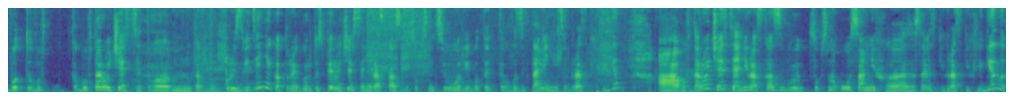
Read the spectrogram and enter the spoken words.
вот во, как бы второй части этого как бы произведения, которое я говорю, то есть в первой части они рассказывают, собственно, теории вот этого возникновения этих городских легенд, а во второй части они рассказывают, собственно, о самих э, советских городских легендах,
